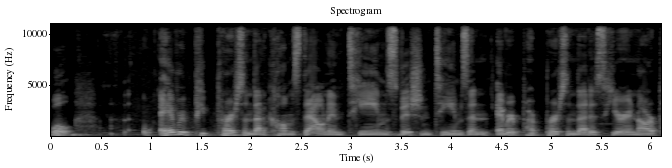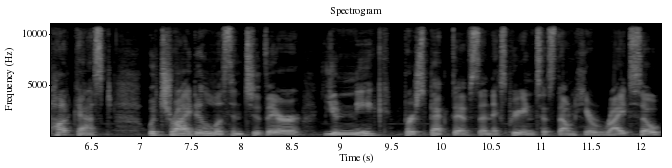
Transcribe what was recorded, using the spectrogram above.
Well, every pe- person that comes down in teams, vision teams, and every per- person that is here in our podcast would try to listen to their unique perspectives and experiences down here, right? So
